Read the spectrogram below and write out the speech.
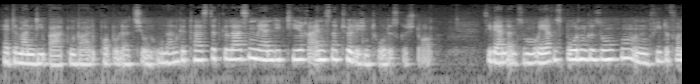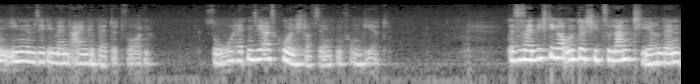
Hätte man die Bartenwalpopulation unangetastet gelassen, wären die Tiere eines natürlichen Todes gestorben. Sie wären dann zum Meeresboden gesunken und viele von ihnen im Sediment eingebettet worden. So hätten sie als Kohlenstoffsenken fungiert. Das ist ein wichtiger Unterschied zu Landtieren, denn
